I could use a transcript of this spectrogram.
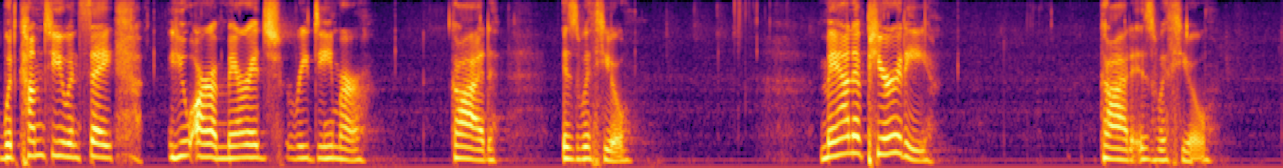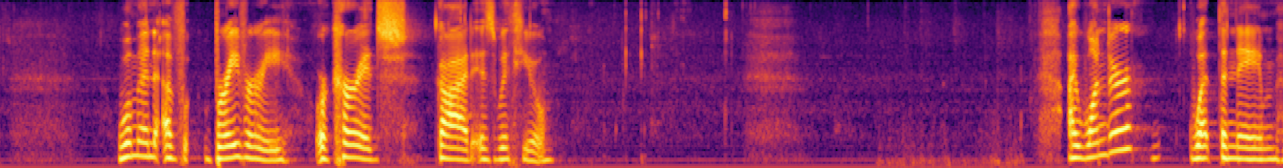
would come to you and say, You are a marriage redeemer. God is with you. Man of purity, God is with you. Woman of bravery or courage, God is with you. I wonder what the name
